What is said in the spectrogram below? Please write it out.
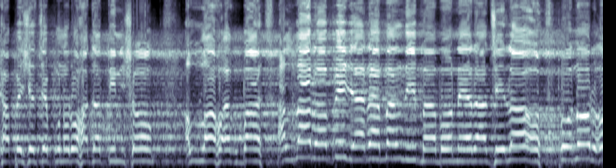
খাপ এসেছে পনেরো হাজার তিনশো। আল্লাহ একবার আল্লাহ রবি যারা মালদিমা বোনেরা ছিল, পনেরো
